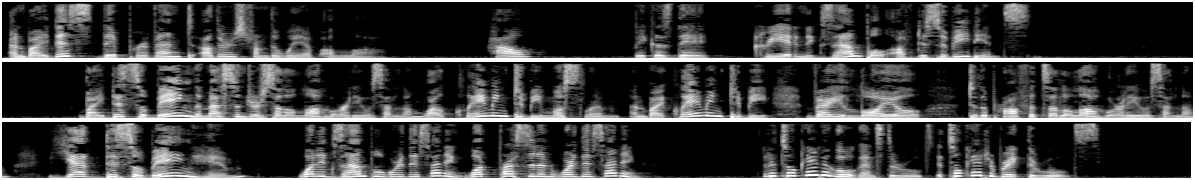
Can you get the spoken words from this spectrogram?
And by this, they prevent others from the way of Allah. How? Because they create an example of disobedience by disobeying the Messenger sallallahu alaihi wasallam while claiming to be Muslim and by claiming to be very loyal to the Prophet sallallahu alaihi wasallam, yet disobeying him, what example were they setting? What precedent were they setting? That it's okay to go against the rules. It's okay to break the rules.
